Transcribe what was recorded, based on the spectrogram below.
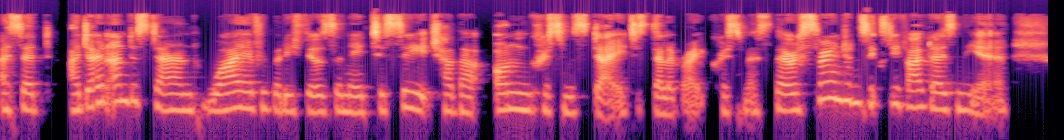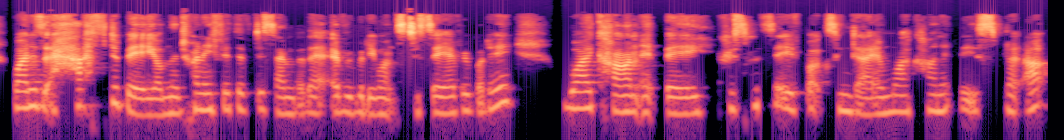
I said, I don't understand why everybody feels the need to see each other on Christmas Day to celebrate Christmas. There are 365 days in the year. Why does it have to be on the 25th of December that everybody wants to see everybody? Why can't it be Christmas Eve, Boxing Day, and why can't it be split up?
